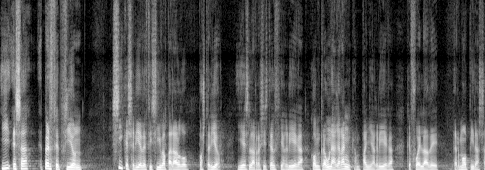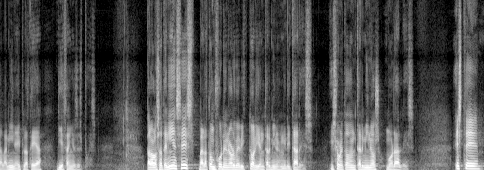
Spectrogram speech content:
y esa percepción sí que sería decisiva para algo posterior, y es la resistencia griega contra una gran campaña griega que fue la de Termópila, Salamina y Platea diez años después. Para los atenienses, Baratón fue una enorme victoria en términos militares y sobre todo en términos morales. Este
